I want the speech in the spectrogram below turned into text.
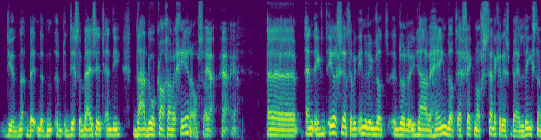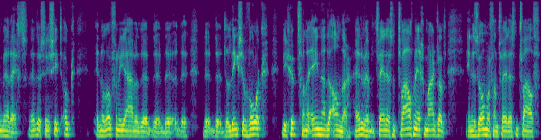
die het, dichtstbij zit en die daardoor kan gaan regeren of zo. Ja, ja, ja. Uh, en ik, eerlijk gezegd heb ik de indruk dat door de jaren heen dat effect nog sterker is bij links dan bij rechts. Dus je ziet ook in de loop van de jaren de, de, de, de, de, de linkse wolk die hupt van de een naar de ander. We hebben 2012 meegemaakt dat in de zomer van 2012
